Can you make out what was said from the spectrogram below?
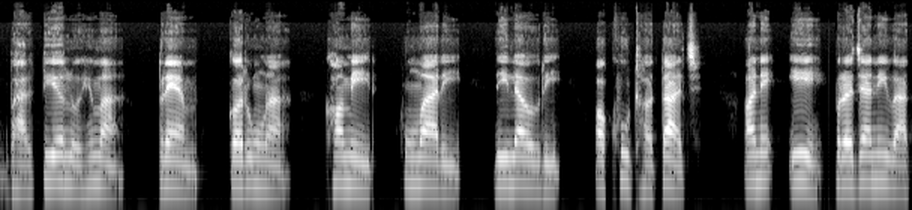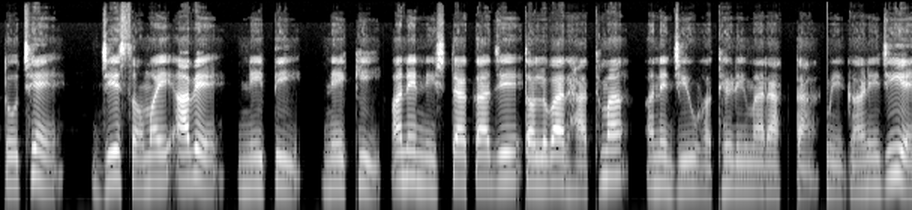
ભારતીય લોહીમાં પ્રેમ, કરુણા, ખમીર, ખુમારી, દિલાવરી, અખૂટ હતા જ અને એ પ્રજાની વાતો છે જે સમય આવે, નીતિ, નેકી અને નિષ્ઠા કાજે તલવાર હાથમાં અને જીવ હથેળીમાં રાખતા મેઘાણીજીએ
